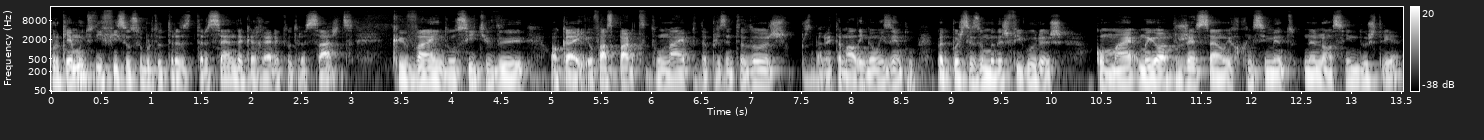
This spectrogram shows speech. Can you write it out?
Porque é muito difícil, sobretudo traçando a carreira que tu traçaste, que vem de um sítio de, ok, eu faço parte de um naipe de apresentadores, por exemplo, a Noite Malinga é um exemplo, para depois seres uma das figuras com maior projeção e reconhecimento na nossa indústria,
